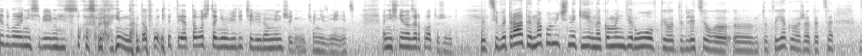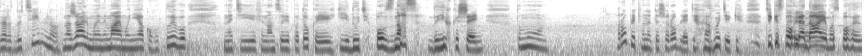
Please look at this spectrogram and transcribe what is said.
Я думаю, они себе имеют столько, сколько им надо будет. И от того, что они увеличили или уменьшили, ничего не изменится. Они ж не на зарплату живут. Ці витрати на помічників, на командіровки, от для цього. е, Тобто, як ви вважаєте, це зараз доцільно? На жаль, ми не маємо ніякого впливу на ті фінансові потоки, які йдуть повз нас до їх кишень. Тому роблять вони те, що роблять, а ми тільки, тільки споглядаємо, спогля-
